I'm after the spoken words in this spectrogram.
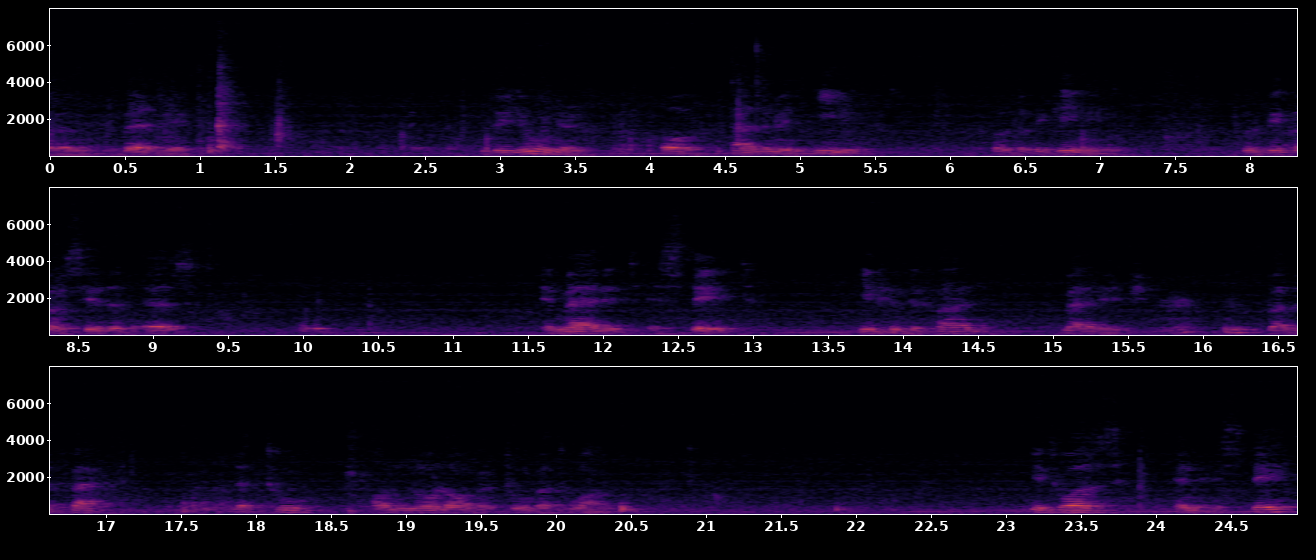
um, badly. The union of Adam and Eve from the beginning would be considered as a married estate if you define marriage by the fact that two are no longer two but one. It was an estate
